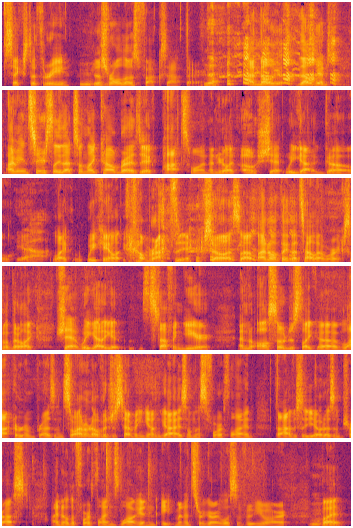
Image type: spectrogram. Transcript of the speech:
six to 3 Mm-hmm. Just roll those fucks out there, and they'll they'll get. I mean, seriously, that's when like Kyle Brodziak pots one, and you're like, oh shit, we gotta go. Yeah. Like we can't let Kyle Brodziak show us up. I don't think that's how that works, but they're like, shit, we gotta get stuff in gear. And also just like a locker room presence. So I don't know if it's just having young guys on this fourth line that obviously Yeo doesn't trust. I know the fourth line's logging eight minutes regardless of who you are. Mm. But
